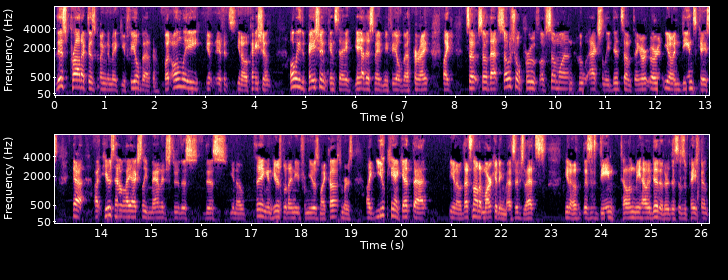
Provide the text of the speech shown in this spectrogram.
this product is going to make you feel better, but only if it's you know a patient only the patient can say, "Yeah, this made me feel better," right? Like so, so that social proof of someone who actually did something, or, or you know, in Dean's case, yeah, uh, here's how I actually managed through this this you know thing, and here's what I need from you as my customers. Like you can't get that, you know, that's not a marketing message. That's you know, this is Dean telling me how he did it, or this is a patient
